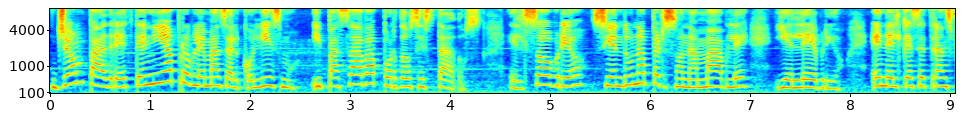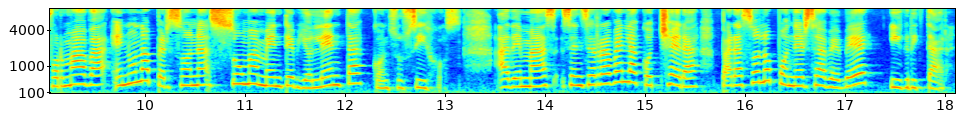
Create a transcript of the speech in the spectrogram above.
John padre tenía problemas de alcoholismo y pasaba por dos estados, el sobrio, siendo una persona amable, y el ebrio, en el que se transformaba en una persona sumamente violenta con sus hijos. Además, se encerraba en la cochera para solo ponerse a beber y gritar.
